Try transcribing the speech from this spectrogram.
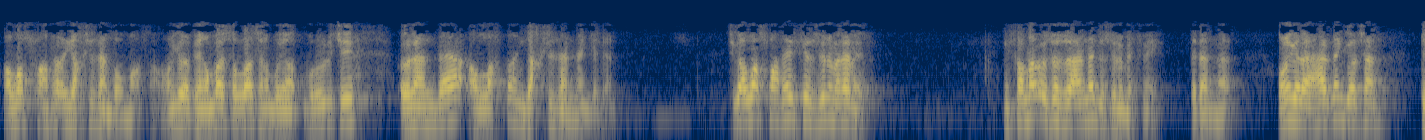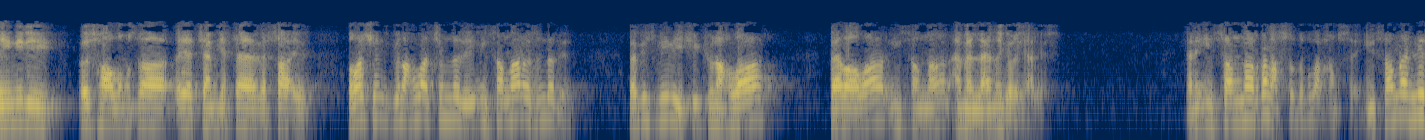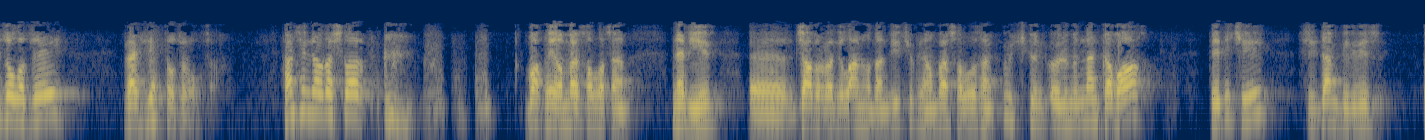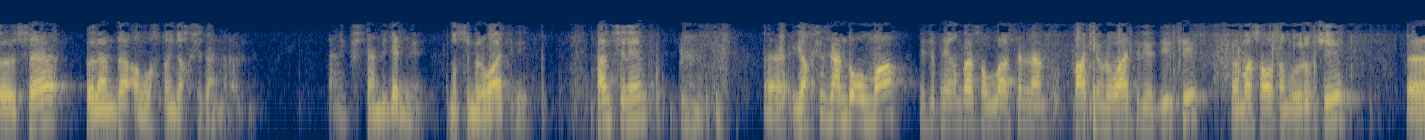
Allah subhanətlə yaxşı zəndə olmalısan. Ona görə Peyğəmbər sallallahu aleyhi ve sellem buyurur ki, öləndə Allahdan yaxşı zəndən gedin. Çünki Allah subhanətlə heç kəs zülm eləmir. İnsanlar öz özlərindədir zülüm etmək, edənlər. Ona görə hərdən görsən, deyinirik öz halımıza və ya cəmiyyətə və s. Lakin günahlar kimdədir? İnsanların özündədir. Və biz bilirik ki, günahlar, bəlalar insanların əməllərinə görə gəlir. Yəni, insanlardan asılıdır bunlar hamısı. İnsanlar necə olacaq? Vəziyyət də o cür olacaq. Həmçin, qardaşlar, bax, Peyğəmbər sallallahu aleyhi nə deyir? E, Cabir radiyallahu anhudan deyir ki, Peyğəmbər sallallahu aleyhi ve sellem 3 gün ölümündən qabaq dedi ki, sizdən biriniz ölsə, öləndə Allahdan yaxşı zəndən ölün. Yəni, pisləndi gəlmir. Muslim rivayət edir. Həmçinin e, yaxşı zəndə olmaq, necə Peyğəmbər sallallahu aleyhi ve sellem hakim rivayət edir, deyir ki, Peyğəmbər sallallahu aleyhi buyurub ki, e,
